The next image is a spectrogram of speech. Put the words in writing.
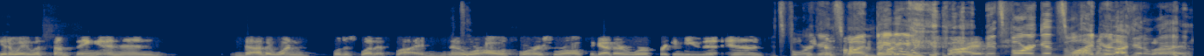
get away with something and then the other one we'll just let it slide. No, we're all a force. We're all together. We're a freaking unit, and it's four against one, baby. it's four against one. You're not gonna win.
